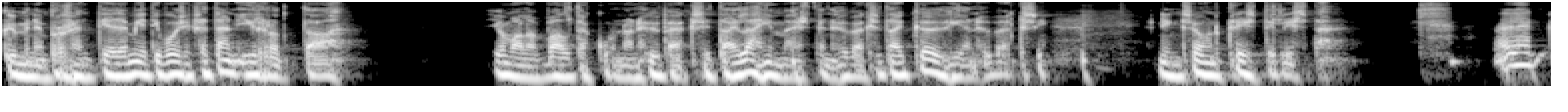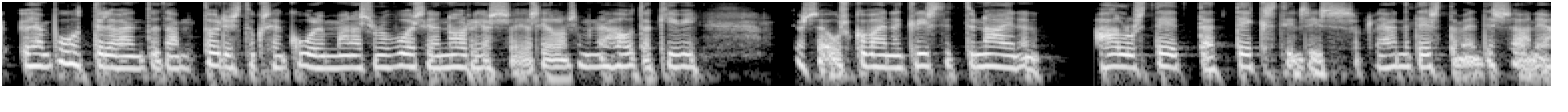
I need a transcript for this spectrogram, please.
10 prosenttia ja mieti, voisitko sä tämän irrottaa Jumalan valtakunnan hyväksi tai lähimmäisten hyväksi tai köyhien hyväksi, niin se on kristillistä. Yhden, yhden puhuttelevan tota, todistuksen kuulin. Mä olen asunut vuosia Norjassa ja siellä on semmoinen hautakivi, jossa uskovainen kristitty nainen halusi teettää tekstin, siis oli hänen testamentissaan. Ja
